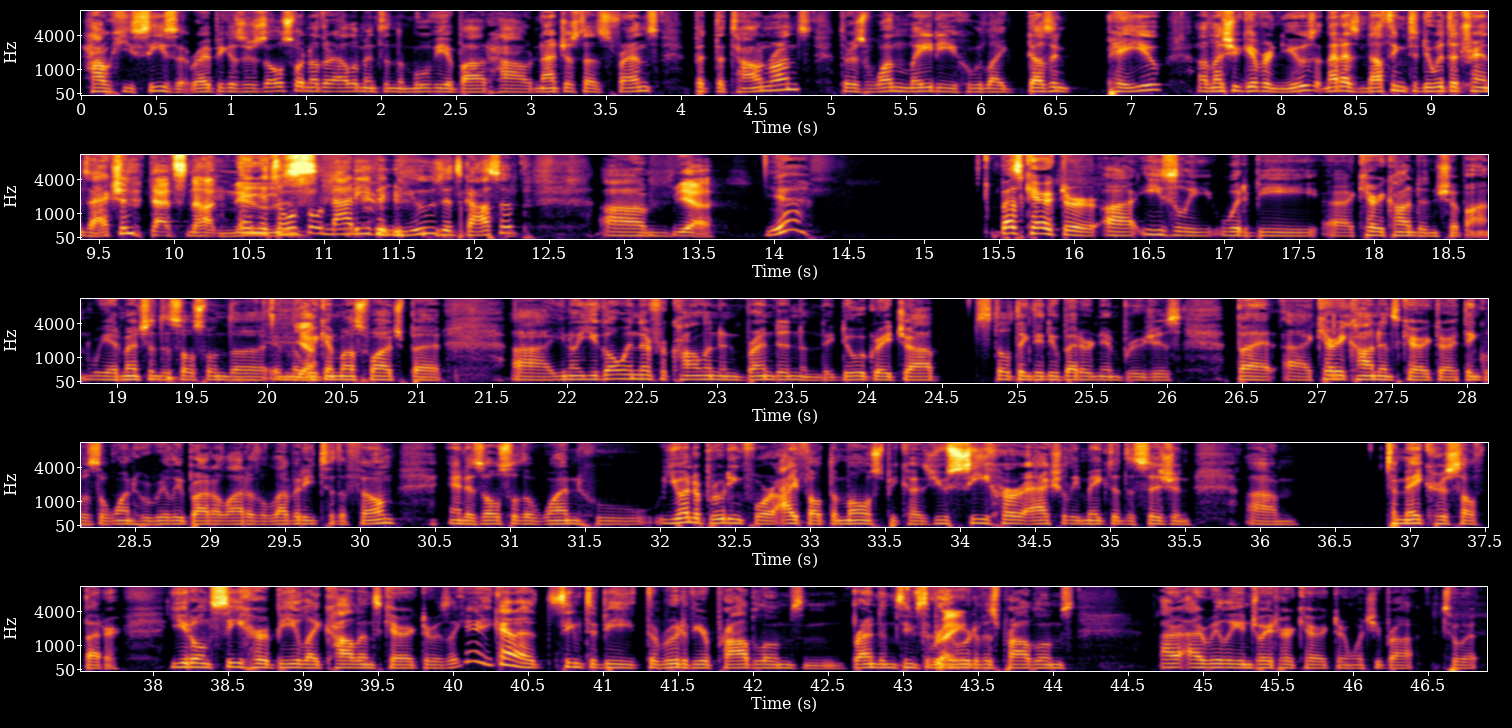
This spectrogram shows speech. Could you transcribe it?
how he sees it, right? Because there's also another element in the movie about how not just as friends, but the town runs. There's one lady who like doesn't pay you unless you give her news, and that has nothing to do with the transaction. That's not news, and it's also not even news; it's gossip. Um, yeah, yeah. Best character uh, easily would be uh, Kerry Condon Siobhan. We had mentioned this also in the in the yeah. weekend must watch, but uh, you know you go in there for Colin and Brendan, and they do a great job. Still think they do better than in Bruges, but uh, Kerry Condon's character I think was the one who really brought a lot of the levity to the film, and is also the one who you end up rooting for. I felt the most because you see her actually make the decision. Um, to make herself better. You don't see her be like Colin's character was like, yeah, you kind of seem to be the root of your problems, and Brendan seems to be right. the root of his problems. I, I, really enjoyed her character and what she brought to it.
